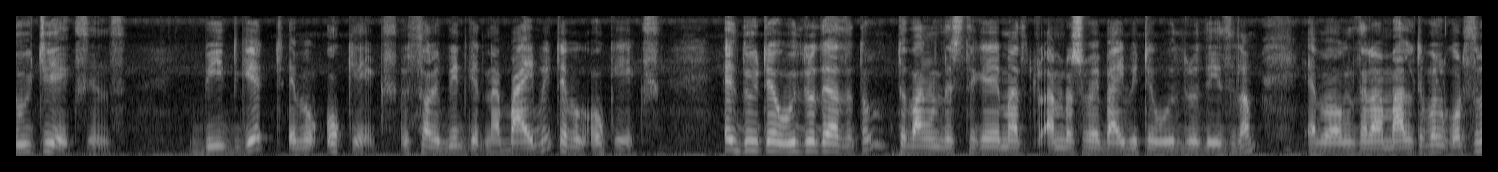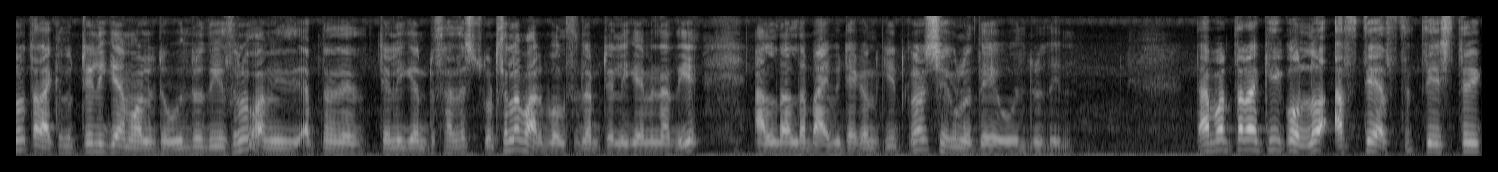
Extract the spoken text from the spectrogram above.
দুইটি এক্সচেঞ্জ, বিটগেট এবং ওকে এক্স সরি, বিটগেট না, বাইবিট এবং ওকে এক্স এই দুইটা উইথড্র দেওয়া যেত, তো বাংলাদেশ থেকে মাত্র আমরা সবাই বাইবিটে উইথড্র দিয়েছিলাম এবং যারা মাল্টিপল করছিল, তারা কিন্তু টেলিগ্রাম ওয়ালেটে উইথড্র দিয়েছিল। আমি আপনাদের টেলিগ্রামটা সাজেস্ট করছিলাম আর বলছিলাম টেলিগ্রামে না দিয়ে আলাদা আলাদা বাইবিট অ্যাকাউন্ট ক্রিয়েট করে সেগুলোতে উইথড্র দিন। তারপর তারা কি করল? আস্তে আস্তে তেইশ তারিখ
